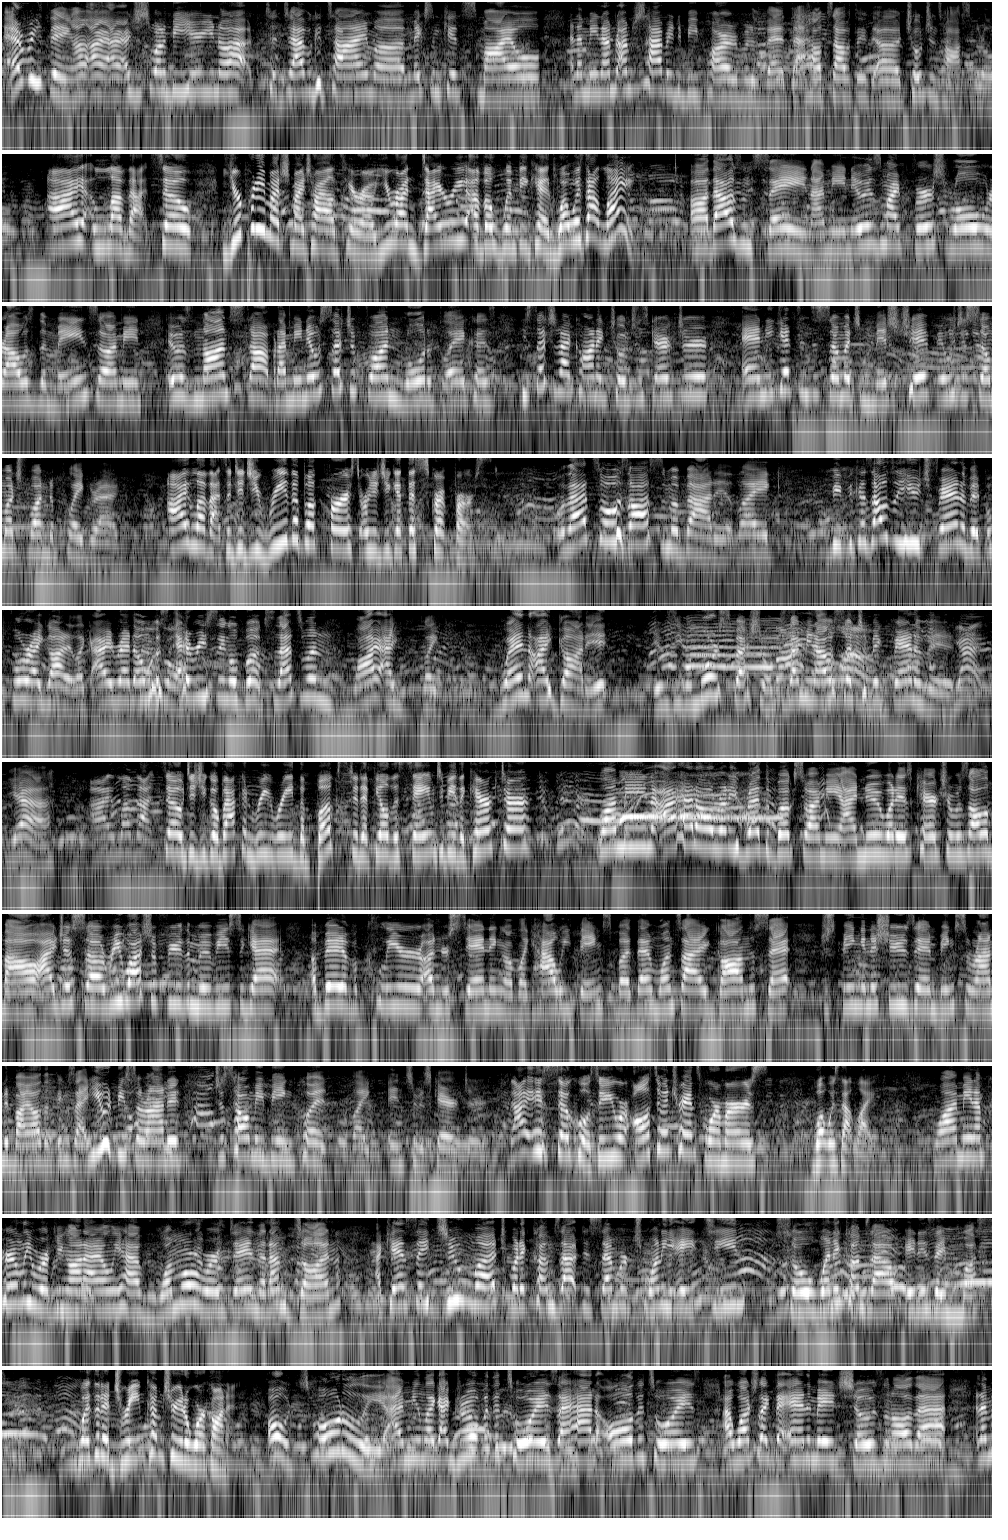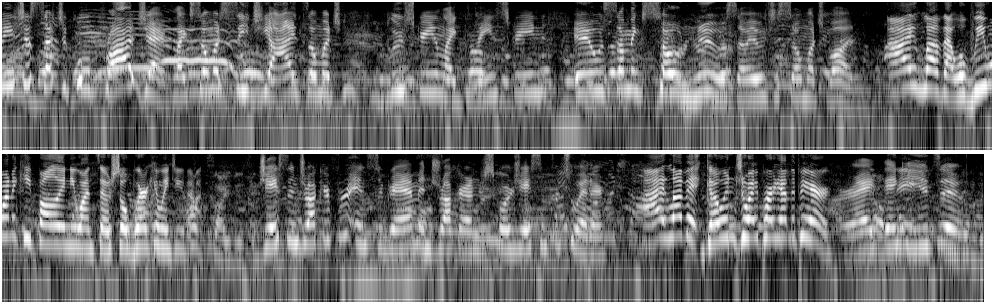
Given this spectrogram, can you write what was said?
everything. I, I, I just want to be here, you know, to, to have a good time, uh, make some kids smile. And I mean, I'm, I'm just happy to be part of an event that helps out with the uh, Children's Hospital. I love that. So you're pretty much my child's hero. You're on Diary of a Wimpy Kid. What was that like? Uh, that was insane. I mean, it was my first role where I was the main, so I mean, it was nonstop. But I mean, it was such a fun role to play because he's such an iconic children's character, and he gets into so much mischief. It was just so much fun to play Greg. I love that. So, did you read the book first, or did you get the script first? Well, that's what was awesome about it. Like, because I was a huge fan of it before I got it. Like, I read almost every single book, so that's when why I like when I got it it was even more special because I mean I was such a big fan of it. Yes. Yeah. I love that. So, did you go back and reread the books? Did it feel the same to be the character? Well, I mean, I had already read the book, so I mean, I knew what his character was all about. I just uh, rewatched a few of the movies to get a bit of a clear understanding of like how he thinks. But then once I got on the set, just being in his shoes and being surrounded by all the things that he would be surrounded, just helped me being put like into his character. That is so cool. So you were also in Transformers. What was that like? Well, I mean, I'm currently working on it. I only have one more work day and then I'm done. I can't say too much, but it comes out December 2018. So when it comes out, it is a must see. Was it a dream come true to work on it? Oh, totally. I mean, like, I grew up with the toys. I had all the toys. I watched, like, the animated shows and all that. And I mean, it's just such a cool project. Like, so much CGI and so much blue screen, like, green screen. It was something so new, so it was just so much fun. I love that. Well, we want to keep following you on social. Where can we do that? Jason Drucker for Instagram and Drucker underscore Jason for Twitter. I love it. Go enjoy Party on the Pier. All right. Thank you. You too.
